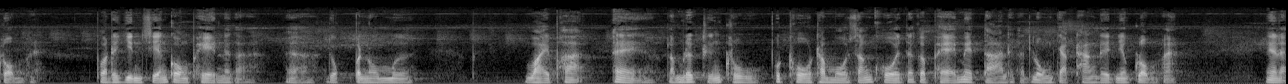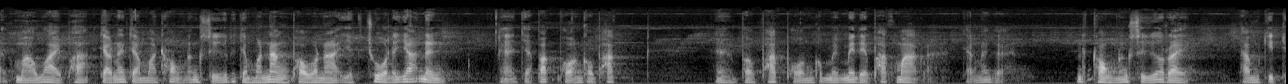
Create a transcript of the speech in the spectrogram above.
กลมพอได้ยินเสียงกองเพลนแล้วก็ยกปนมมือไหว้พระลำลึกถึงครู พุทโธธรรมโมสังโฆแล้วก็แผ่เมตตาแล้วก็ลงจากทางเดินยังกลมฮะนี่แหละมาไหว้พระ จากนั้นจะมาท่องหนังสือแล้วจะมานั่งภาวนาอีกชั่วระยะหนึ่งจะพักผ่อนก็พักพอพักผ่อนก็ไม่ไม่ได้พักมากละจากนั้นก็ท่องหนังสืออะไรทำกิจ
